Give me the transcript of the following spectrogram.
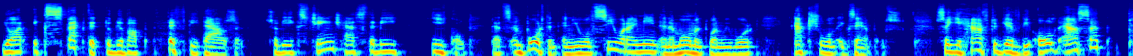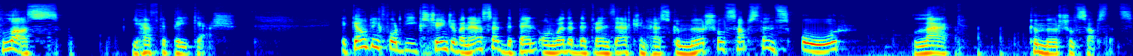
you are expected to give up 50,000. So the exchange has to be equal. That's important. And you will see what I mean in a moment when we work actual examples. So you have to give the old asset plus you have to pay cash. Accounting for the exchange of an asset depend on whether the transaction has commercial substance or lack commercial substance.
